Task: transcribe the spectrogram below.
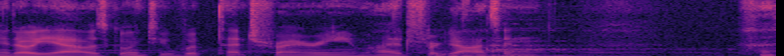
And oh yeah, I was going to whip that trireme. I had forgotten.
